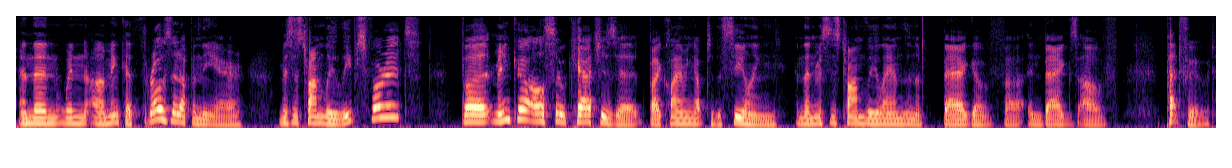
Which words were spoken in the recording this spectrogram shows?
And then when uh, Minka throws it up in the air, Mrs. Twombly leaps for it, but Minka also catches it by climbing up to the ceiling, and then Mrs. Twombly lands in a bag of uh, in bags of pet food.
